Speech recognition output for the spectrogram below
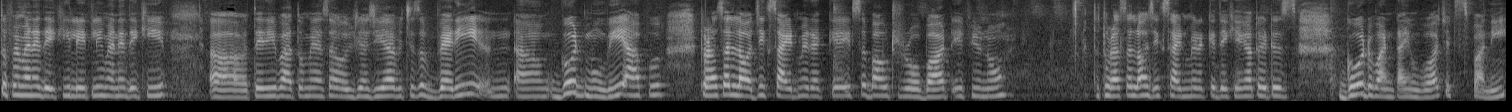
तो फिर मैंने देखी लेटली मैंने देखी तेरी बातों में ऐसा उलझा जिया which is a very good movie आप थोड़ा सा लॉजिक साइड में रख के it's about robot if you know तो थोड़ा सा लॉजिक साइड में रख के देखिएगा तो it is good one time watch it's funny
